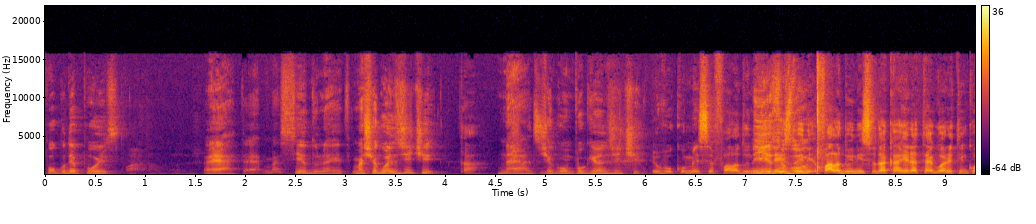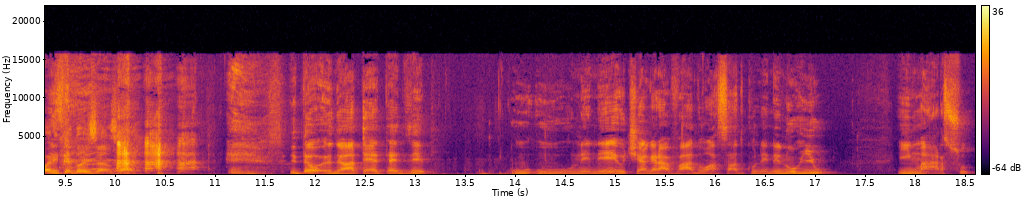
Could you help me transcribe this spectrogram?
pouco depois. rodada. É, é mais cedo, né? Mas chegou antes de ti, Tá. né? Antes de Chegou um pouquinho antes de ti. Eu vou comer, você fala do, Isso, desde vou- o ini- fala do início da carreira até agora. Ele tem 42 anos, vai. Então, eu- até, até dizer, o, o, o Nenê, eu tinha gravado um assado com o Nenê no Rio, em março.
